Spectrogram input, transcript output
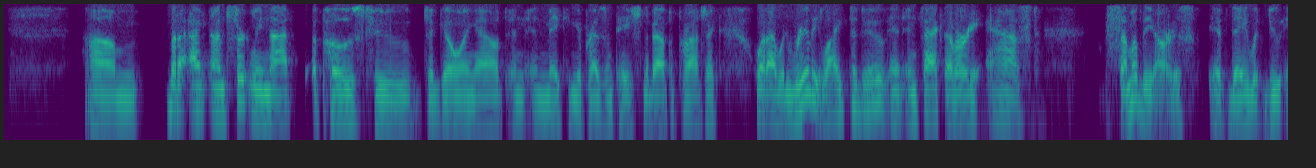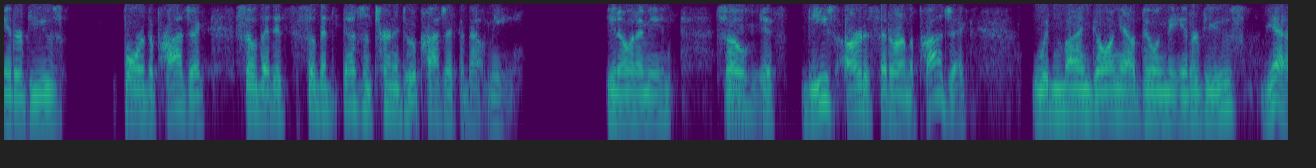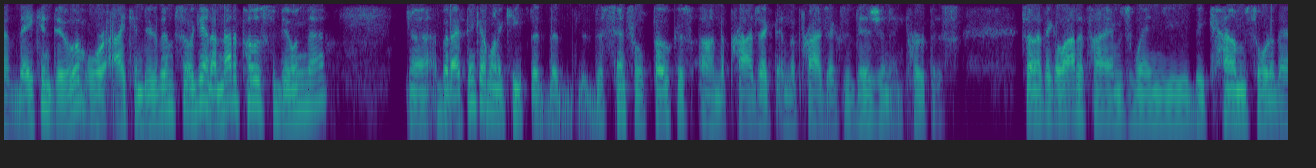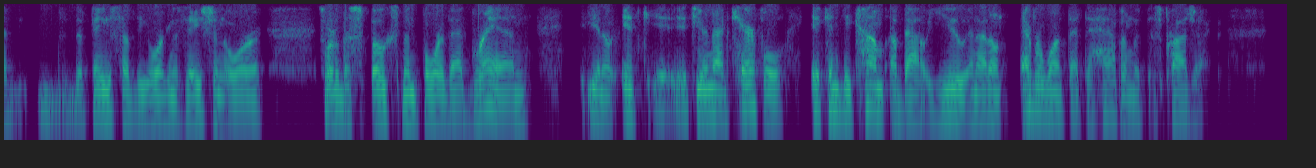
Um, but I, I'm certainly not opposed to to going out and, and making a presentation about the project. What I would really like to do, and in fact, I've already asked some of the artists if they would do interviews for the project, so that it's so that it doesn't turn into a project about me. You know what I mean? So mm-hmm. if these artists that are on the project wouldn't mind going out doing the interviews, yeah, they can do them, or I can do them. So again, I'm not opposed to doing that. Uh, but I think I want to keep the, the, the central focus on the project and the project's vision and purpose. So I think a lot of times when you become sort of that the face of the organization or sort of the spokesman for that brand, you know, it if you're not careful, it can become about you. And I don't ever want that to happen with this project.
